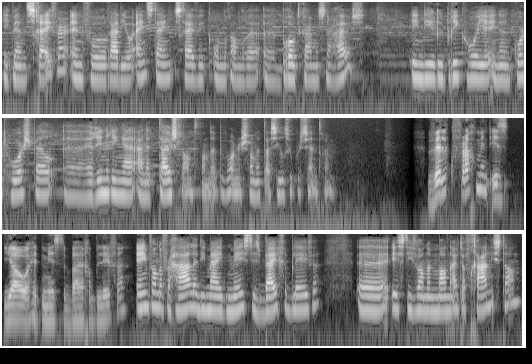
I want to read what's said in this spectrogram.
Ik ben schrijver en voor Radio Einstein schrijf ik onder andere eh Broodkruimels naar huis. In die rubriek hoor je in een kort hoorspel eh, herinneringen aan het thuisland van de bewoners van het asielzoekerscentrum. Welk fragment is jou het meeste bijgebleven? Een van de verhalen die mij het meest is bijgebleven eh, is die van een man uit Afghanistan.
